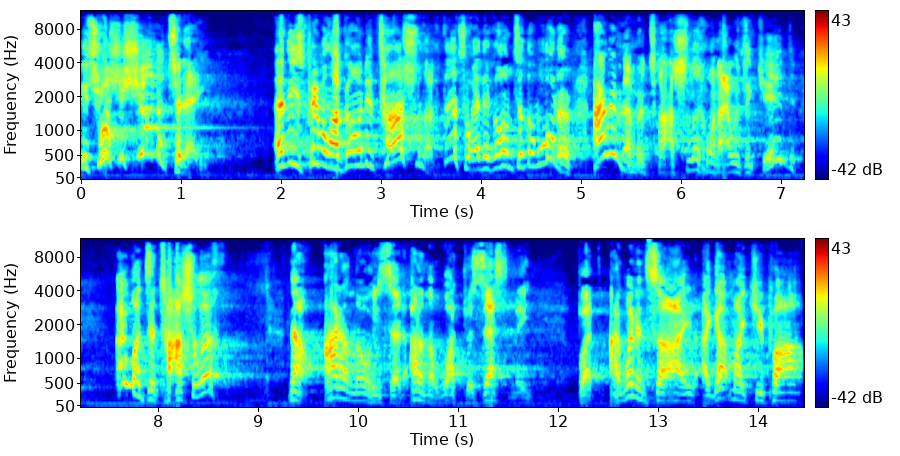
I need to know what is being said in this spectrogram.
it's Rosh Hashanah today. And these people are going to Tashlich. That's why they're going to the water. I remember Tashlich when I was a kid. I went to Tashlich. Now, I don't know, he said, I don't know what possessed me, but I went inside, I got my kippah,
